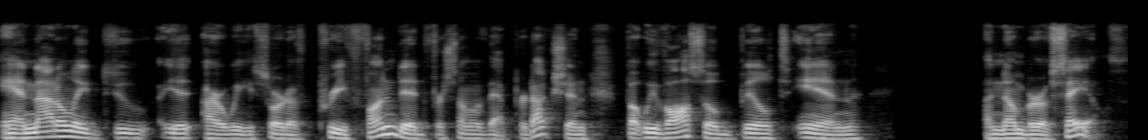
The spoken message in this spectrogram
And not only do are we sort of pre-funded for some of that production, but we've also built in a number of sales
